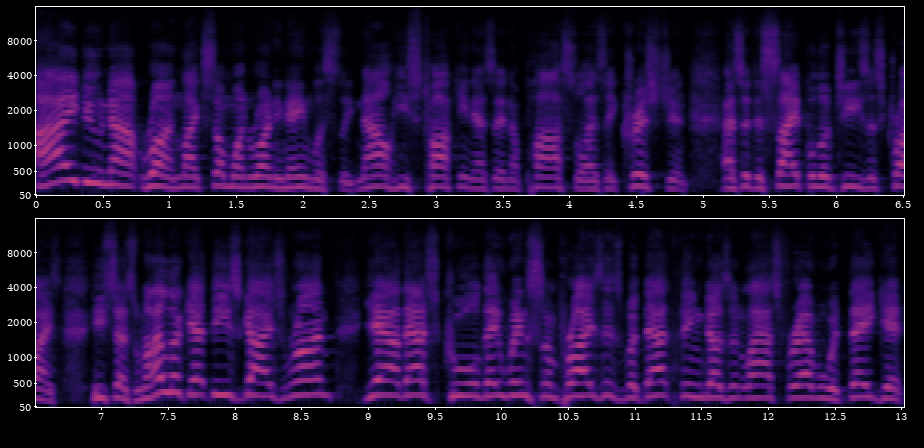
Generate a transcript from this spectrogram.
I do not run like someone running aimlessly. Now he's talking as an apostle, as a Christian, as a disciple of Jesus Christ. He says, When I look at these guys run, yeah, that's cool. They win some prizes, but that thing doesn't last forever what they get.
